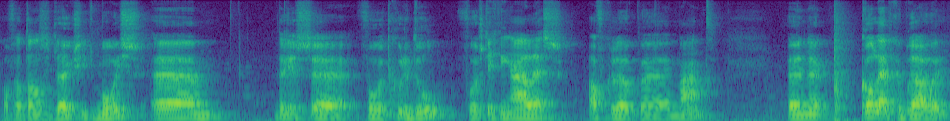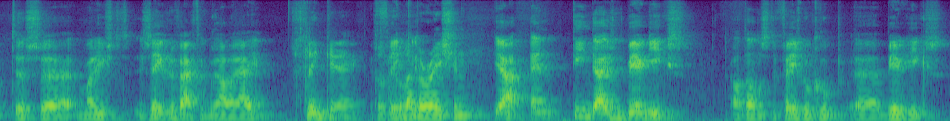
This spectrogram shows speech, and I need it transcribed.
Of althans iets leuks, iets moois. Ehm, er is voor het goede doel, voor Stichting ALS, afgelopen maand een collab gebrouwen tussen eh, maar liefst 57 brouwerijen. Flinke, co- Flinke. collaboration. Ja, en 10.000 beergeeks, althans de Facebookgroep eh Beergeeks,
